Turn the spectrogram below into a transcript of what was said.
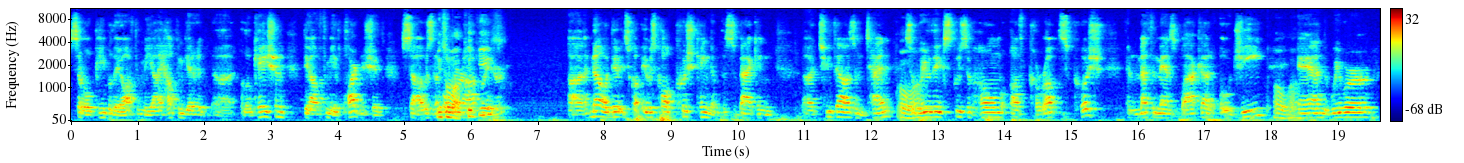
several people. They offered me, I helped them get a, uh, a location. They offered me a partnership. So I was an owner operator. Uh, no, it- it's called, it was called Kush Kingdom. This is back in uh, 2010. Oh, so wow. we were the exclusive home of Kurupt's Kush and Method Man's Blackout OG. Oh, wow. And we were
